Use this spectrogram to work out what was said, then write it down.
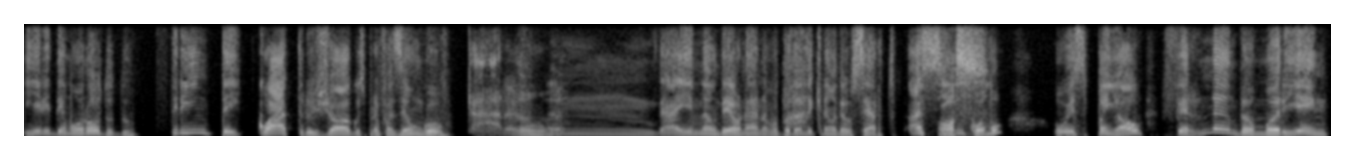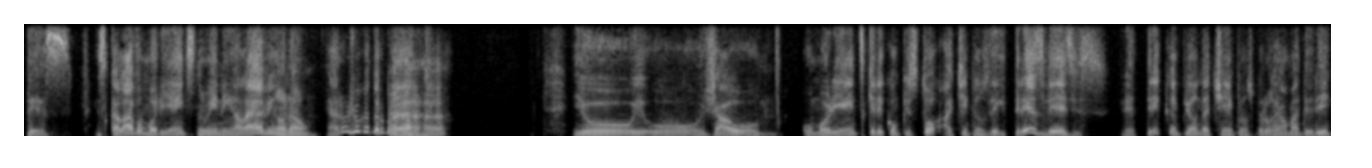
e ele demorou, Dudu, 34 jogos para fazer um gol. Caramba! Hum, aí não deu, né? Não podemos dizer que não deu certo. Assim Nossa. como o espanhol Fernando Morientes. Escalava o Morientes no Winning Eleven ou não? Era um jogador barato. Uhum. E o, e o já o, o Morientes, que ele conquistou a Champions League três vezes. Ele é tricampeão da Champions pelo Real Madrid.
